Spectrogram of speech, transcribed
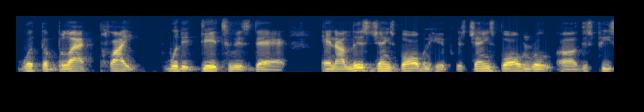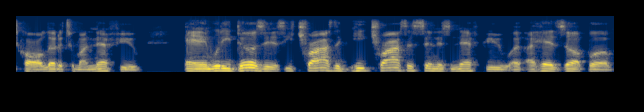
what the black plight, what it did to his dad. And I list James Baldwin here because James Baldwin wrote uh, this piece called "Letter to My Nephew," and what he does is he tries to he tries to send his nephew a, a heads up of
